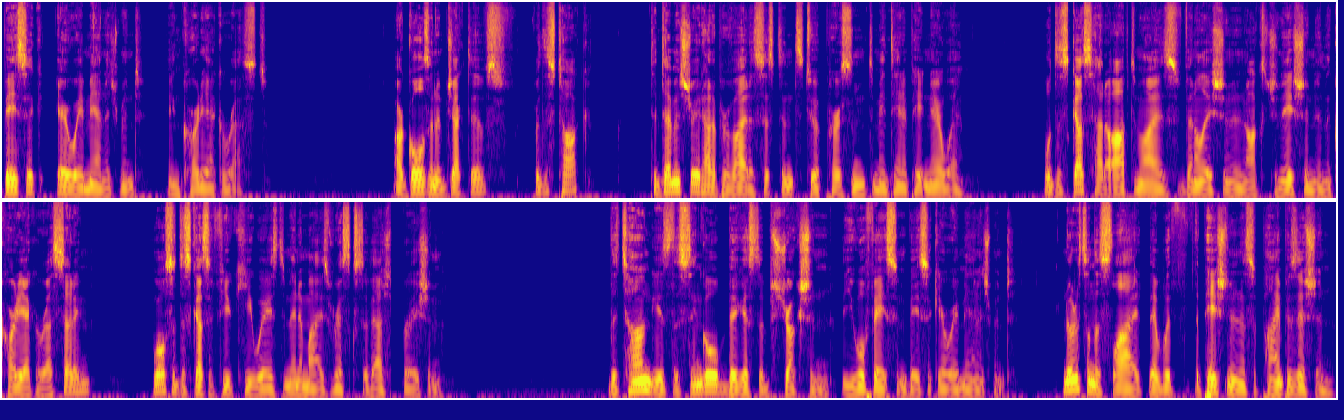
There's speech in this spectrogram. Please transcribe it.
Basic airway management in cardiac arrest. Our goals and objectives for this talk to demonstrate how to provide assistance to a person to maintain a patent airway. We'll discuss how to optimize ventilation and oxygenation in the cardiac arrest setting. We'll also discuss a few key ways to minimize risks of aspiration. The tongue is the single biggest obstruction that you will face in basic airway management. Notice on the slide that with the patient in a supine position,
